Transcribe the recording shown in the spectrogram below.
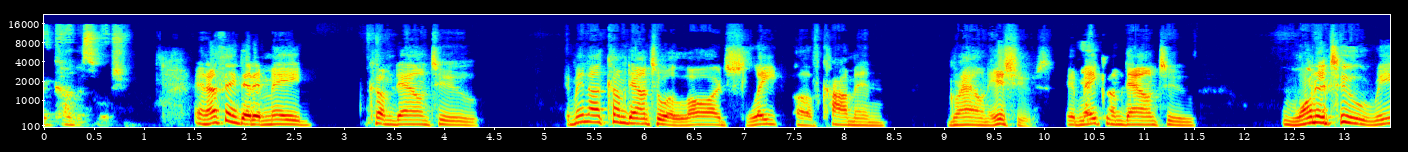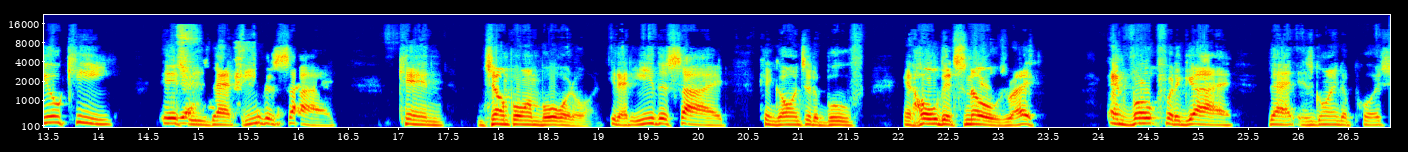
a common solution. And I think that it may come down to, it may not come down to a large slate of common ground issues. It may come down to one or two real key issues yeah. that either side can jump on board on, that either side can go into the booth and hold its nose, right? And vote for the guy that is going to push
